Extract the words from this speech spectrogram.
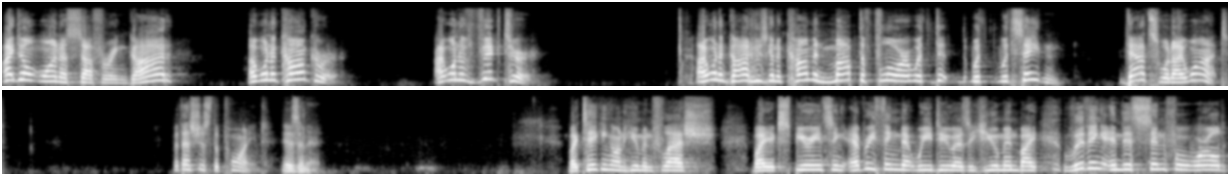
I don't want a suffering God. I want a conqueror. I want a victor. I want a God who's going to come and mop the floor with, with, with Satan. That's what I want. But that's just the point, isn't it? By taking on human flesh, by experiencing everything that we do as a human, by living in this sinful world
